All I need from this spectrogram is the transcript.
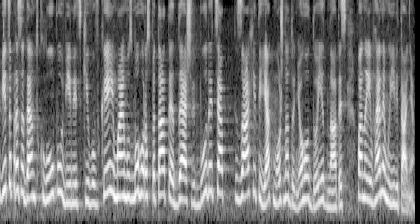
віце-президент клубу Вінницькі вовки. І маємо змогу розпитати, де ж відбудеться захід і як можна до нього доєднатись. Пане Євгене, мої вітання.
